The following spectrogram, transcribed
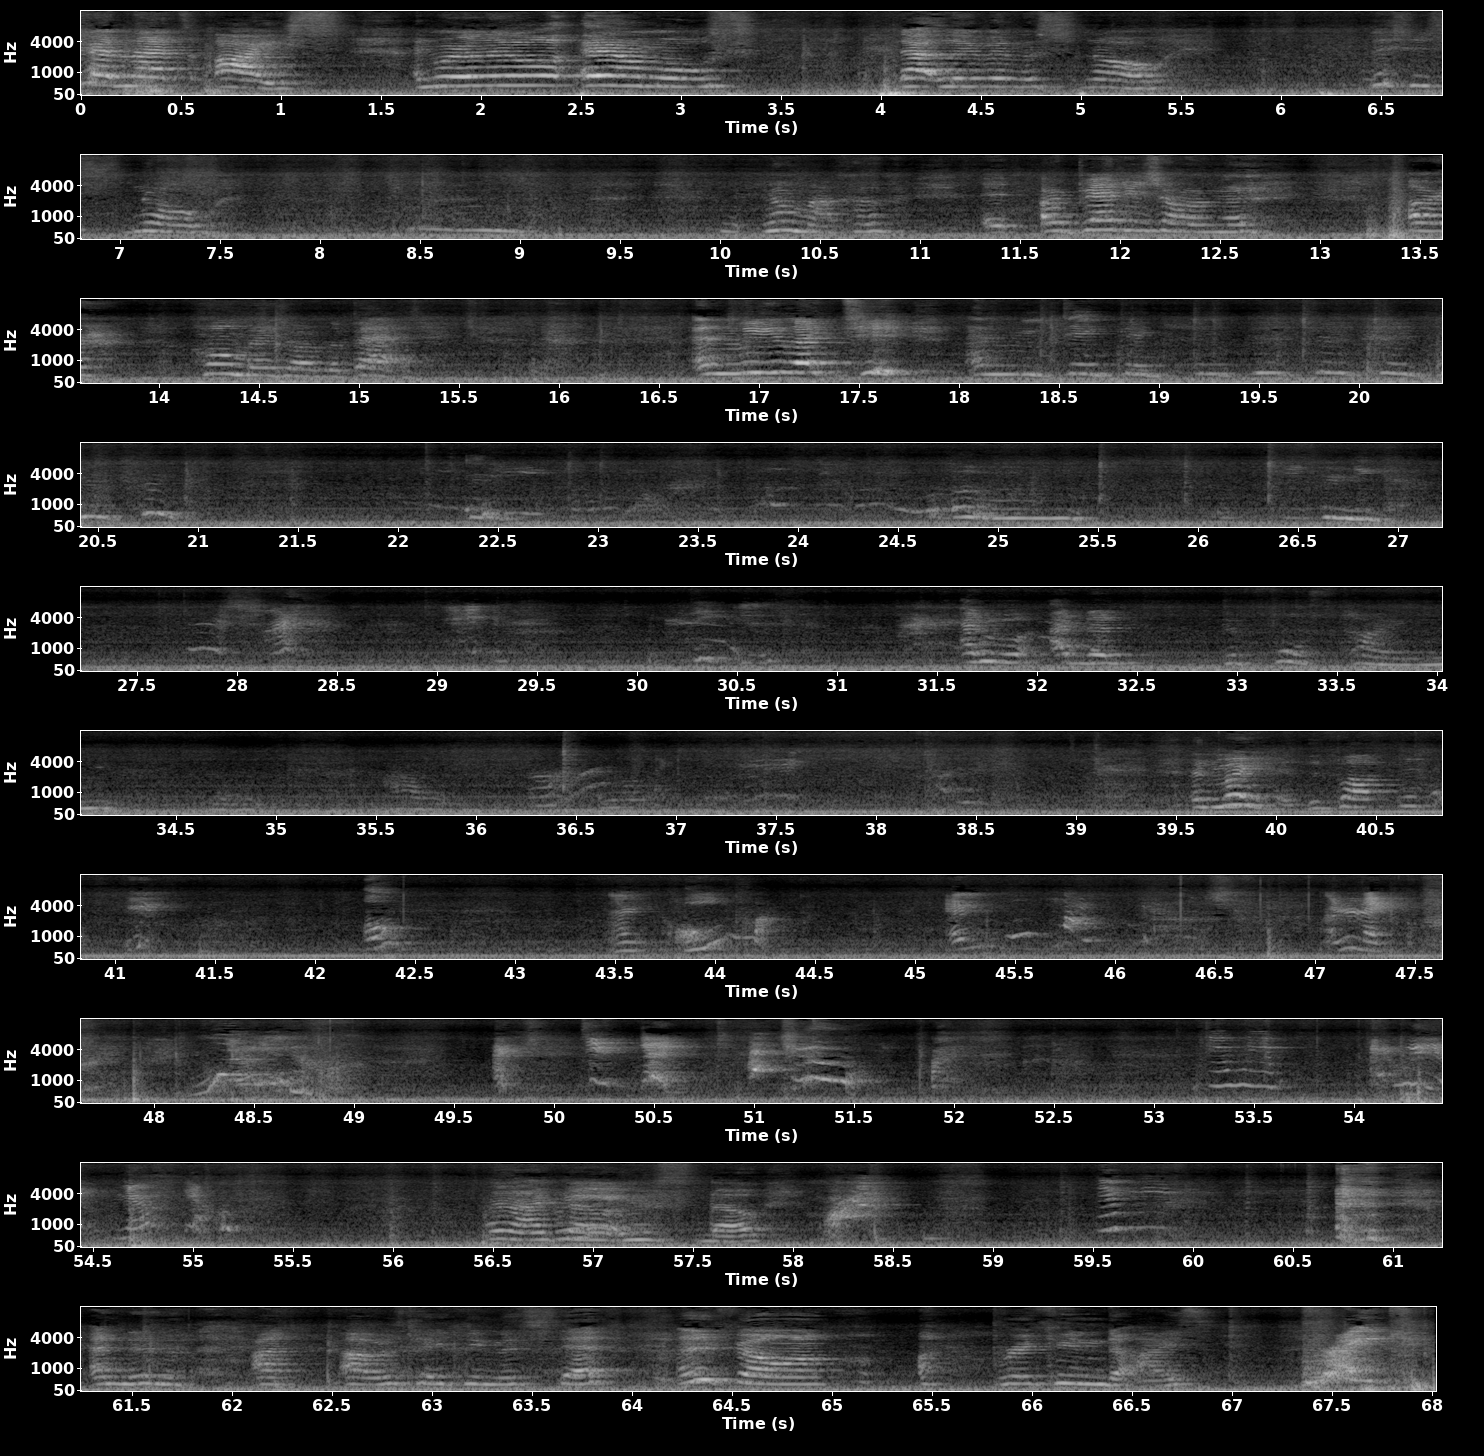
pretend that's ice. And we're little animals that live in the snow. This is snow. No, Malcolm. It, our bed is on the, our home is on the bed. And we like to, and we dig, dig, dig, dig. And then the fourth time. And my head is popped. Oh. And oh. I in the snow. And then I, I was taking a step and it fell on, uh, breaking the ice. Break!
